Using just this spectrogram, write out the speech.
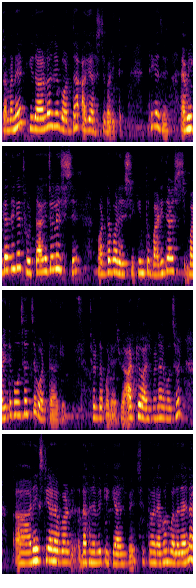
তার মানে কি দাঁড়াল যে বর্দা আগে আসছে বাড়িতে, ঠিক আছে? আমেরিকা থেকে ছোটদা আগে চলে এসছে, বর্দা পরে এসছে, কিন্তু বাড়িতে আস বাড়িতে পৌঁছাচ্ছে বর্দা আগে, ছোটদা পরে আসবে। আর কেউ আসবে না এবছর। নেক্সট ইয়ার আবার দেখা যাবে কে কে আসবে, সে তো আর এখন বলা যায় না।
